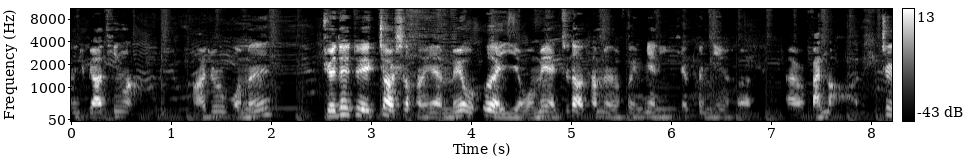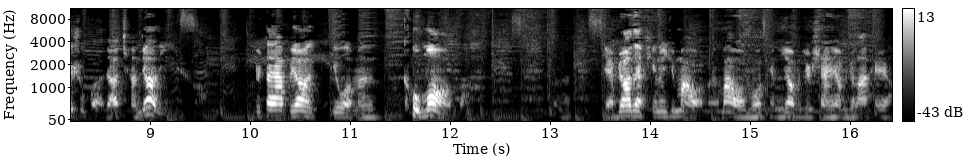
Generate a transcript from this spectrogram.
那就不要听了啊。就是我们绝对对教师行业没有恶意，我们也知道他们会面临一些困境和呃烦恼，这是我要强调的一点啊。就是大家不要给我们扣帽子，嗯，也不要在评论区骂我们，骂我们我肯定要么就删，要么就拉黑啊。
